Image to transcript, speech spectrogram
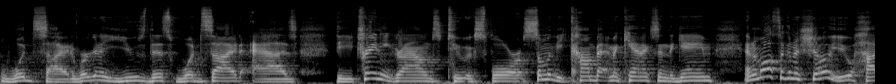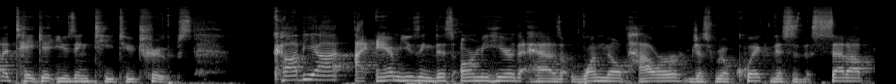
Woodside. We're gonna use this Woodside as the training grounds to explore some of the combat mechanics in the game. And I'm also gonna show you how to take it using T2 troops. Caveat, I am using this army here that has one mil power, just real quick. This is the setup.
